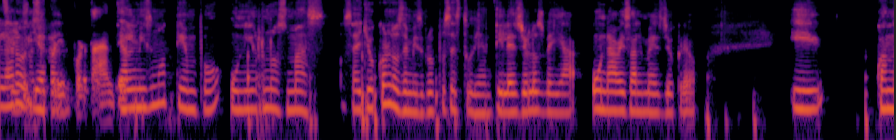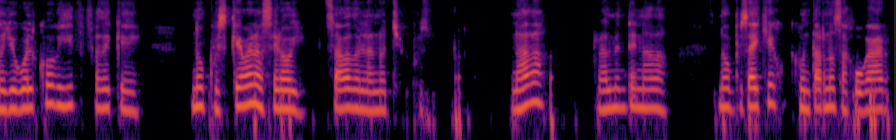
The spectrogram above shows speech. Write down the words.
claro, fue y al, y al importante. mismo tiempo unirnos más. O sea, yo con los de mis grupos estudiantiles, yo los veía una vez al mes, yo creo. Y cuando llegó el COVID fue de que, no, pues, ¿qué van a hacer hoy? Sábado en la noche. Pues nada, realmente nada. No, pues hay que ju- juntarnos a jugar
